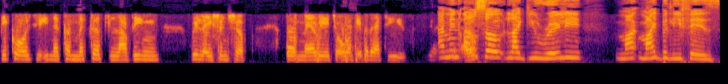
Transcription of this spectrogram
because you're in a committed, loving relationship or marriage or whatever that is. I mean, You know? also, like, you really, my, my belief is,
